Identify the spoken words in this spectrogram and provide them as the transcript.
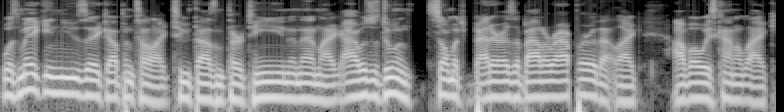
was making music up until like 2013, and then like I was just doing so much better as a battle rapper that like I've always kind of like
